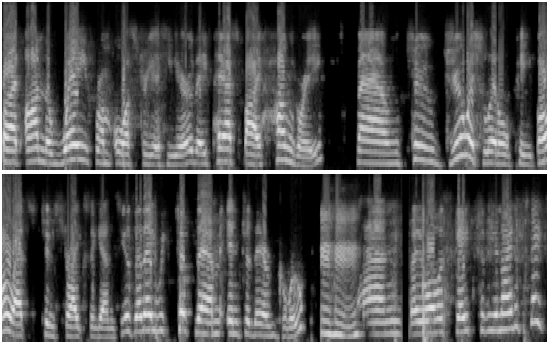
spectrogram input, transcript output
But on the way from Austria here, they passed by Hungary, found two Jewish little people. That's two strikes against you. So they took them into their group Mm-hmm. and they all escaped to the United States.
